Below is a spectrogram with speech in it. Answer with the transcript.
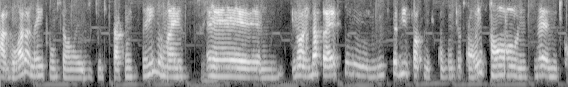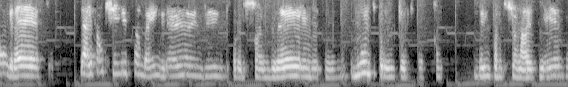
agora, né, em função de tudo que está acontecendo, mas é, eu ainda presto muito serviço, com muitas convenções, né, muito congresso, e aí são times também grandes, produções grandes, assim, muitos produtores que são bem profissionais mesmo,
